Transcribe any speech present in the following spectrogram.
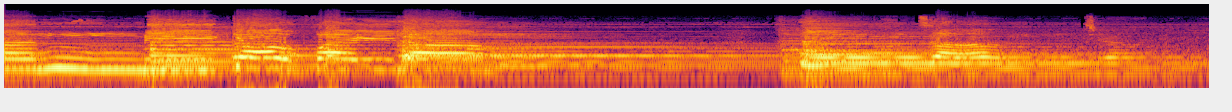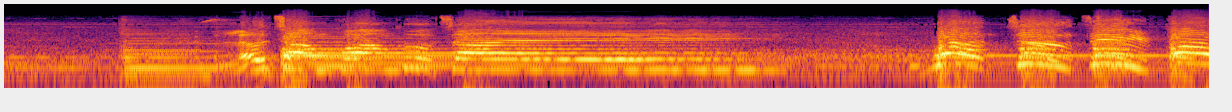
ั้นมีแก้วไฟดังคงจำจำแล้วจำความเข้าใจ One two three four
